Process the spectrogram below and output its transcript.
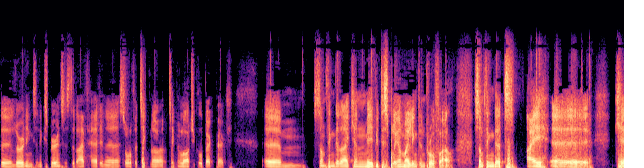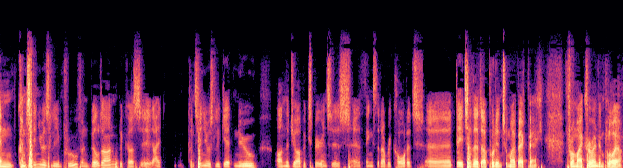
the learnings and experiences that I've had in a sort of a techno technological backpack um, something that I can maybe display on my LinkedIn profile, something that I uh, can continuously improve and build on because uh, I continuously get new on-the-job experiences, uh, things that are recorded, uh, data that are put into my backpack from my current employer.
